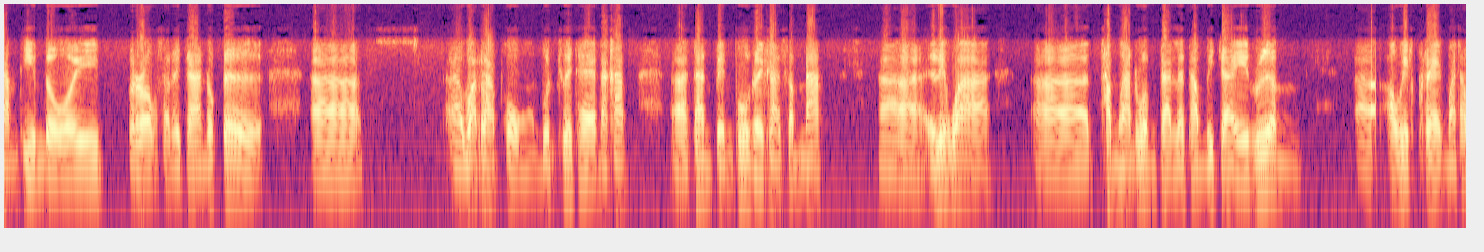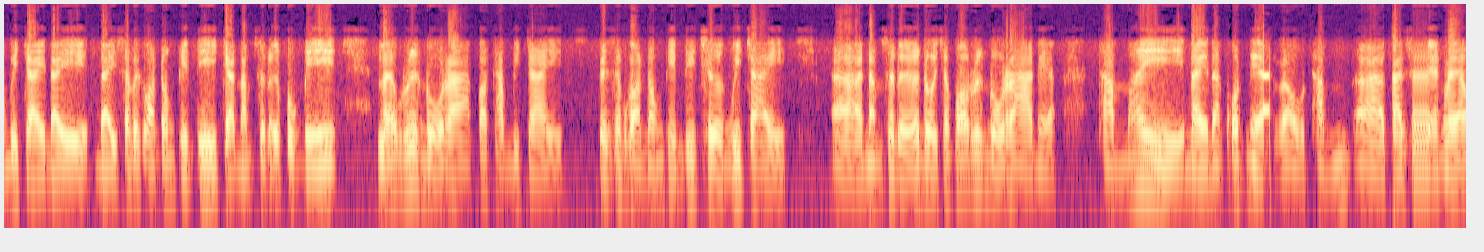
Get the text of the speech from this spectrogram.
นำทีมโดยรองศาสตราจารย์ดรวราพงศ์บุญช่วยแทนนะครับท่านเป็นผู้อำนวยการสำนักเรียกว่าทำงานร่วมกันและทำวิจัยเรื่องเอาเห็ดแครงมาทำวิจัยในในทรัพยากรท้องถิ่นที่จะนำเสนอพรุ่งนี้ แล้วเรื่องโนราก็ทำวิจัยเป็นทรัพยากรท้องถิ่นที่เชิงวิจัย นำเสนอโดยเฉพาะเรื่องโนราเนี่ยทำให้ในอนาคตเนี่ยเราทำการแสดงแล้ว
